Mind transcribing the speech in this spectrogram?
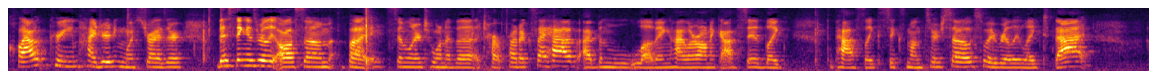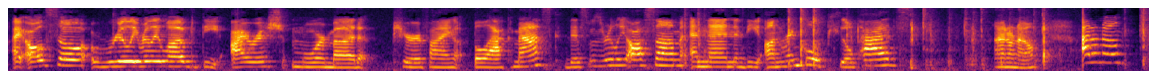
Cloud Cream Hydrating Moisturizer. This thing is really awesome, but it's similar to one of the Tarte products I have. I've been loving hyaluronic acid like the past like six months or so, so I really liked that. I also really, really loved the Irish Moor Mud Purifying Black Mask. This was really awesome. And then the Unwrinkle Peel Pads. I don't know. I don't know.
